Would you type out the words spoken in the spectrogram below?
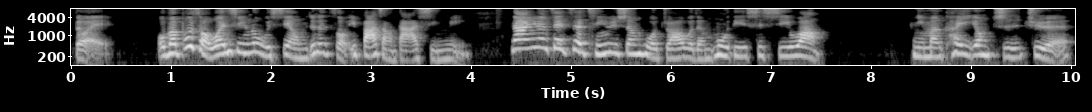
对，我们不走温馨路线，我们就是走一巴掌打醒你。那因为这次的情欲生活，主要我的目的是希望你们可以用直觉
